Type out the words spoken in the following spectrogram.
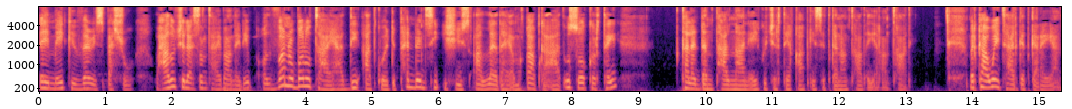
they make you very special. Waxaad u jilicsan tahay baan idhi ood vulnerable u tahay haddii aad codependency issues aad leedahay ama qaabka aad u soo kortay. Kala dhantaalnaani ay ku jirtay qaabkii sidkanaantaada yaraantaadi. Marka way taargad gareeyaan.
